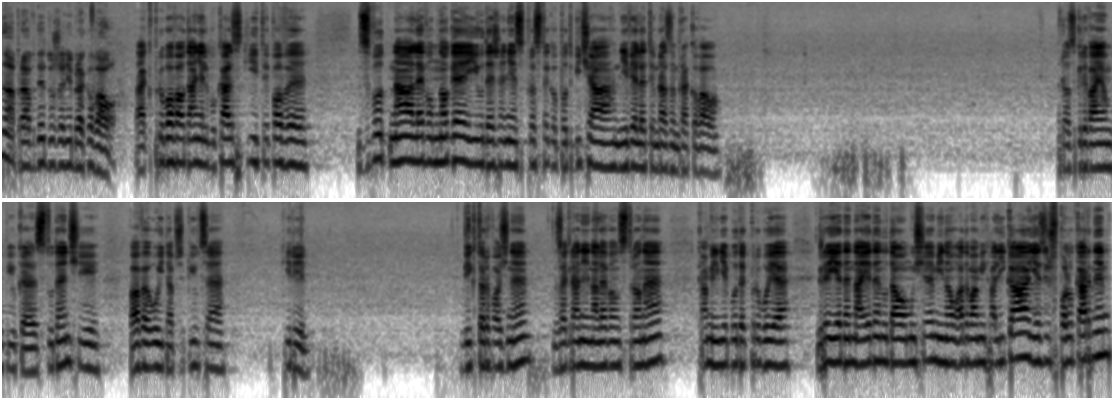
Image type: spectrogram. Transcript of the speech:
naprawdę dużo nie brakowało. Tak, próbował Daniel Bukalski, typowy zwód na lewą nogę i uderzenie z prostego podbicia. Niewiele tym razem brakowało. Rozgrywają piłkę studenci. Paweł Ujda przy piłce. Kirill. Wiktor Woźny. Zagranie na lewą stronę. Kamil Niebudek próbuje gry jeden na jeden. Udało mu się. Minął Adama Michalika. Jest już w polu karnym.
